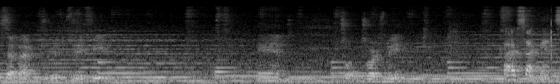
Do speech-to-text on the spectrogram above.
Step back three, three feet. And towards me. Five seconds.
